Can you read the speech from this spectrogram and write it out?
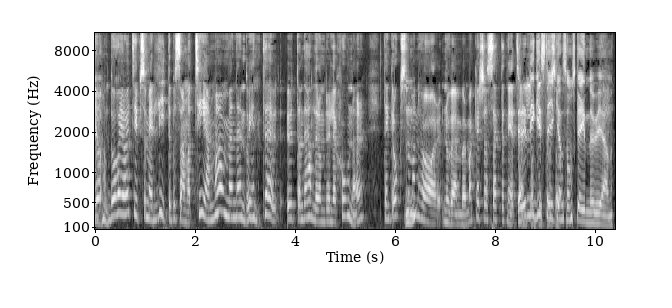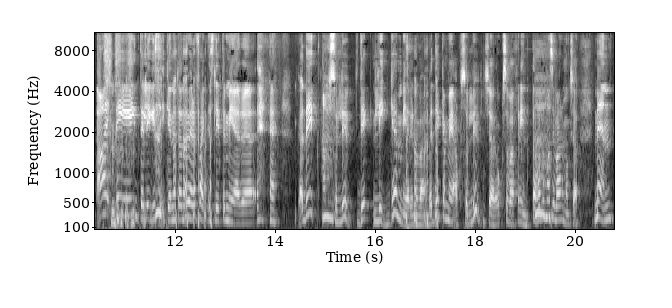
Jag, då har jag ett tips som är lite på samma tema, men ändå inte. Utan det handlar om relationer. Tänker också mm. när man hör november, man kanske har saktat ner tempot Är det logistiken som ska in nu igen? Nej, det är inte logistiken, utan nu är det faktiskt lite mer... Eh, ja, det är absolut, det ligger mer i november. Det kan man ju absolut göra också, varför inte? Håller man sig varm också. Men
